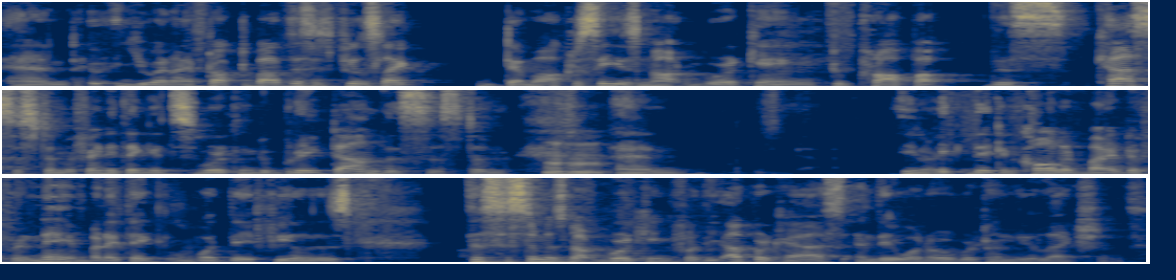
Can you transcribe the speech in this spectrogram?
And you and I have talked about this. It feels like democracy is not working to prop up this caste system. If anything, it's working to break down this system. Mm-hmm. And, you know, they can call it by a different name, but I think what they feel is the system is not working for the upper caste and they want to overturn the elections.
